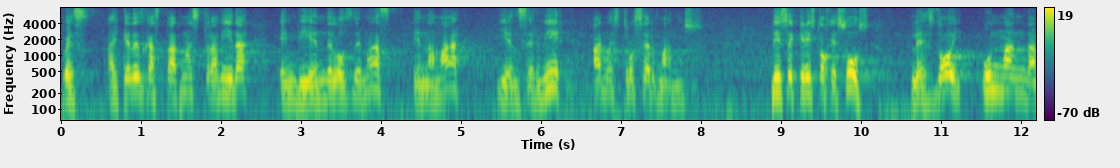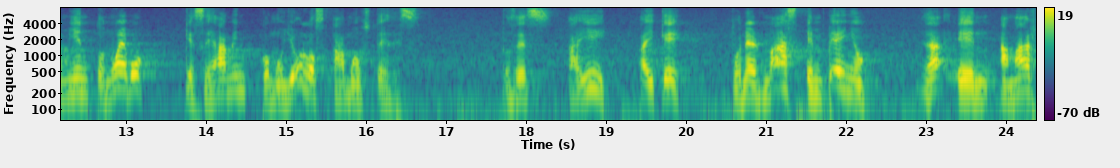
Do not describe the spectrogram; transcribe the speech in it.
Pues hay que desgastar nuestra vida en bien de los demás en amar y en servir a nuestros hermanos. Dice Cristo Jesús, les doy un mandamiento nuevo, que se amen como yo los amo a ustedes. Entonces, ahí hay que poner más empeño en amar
